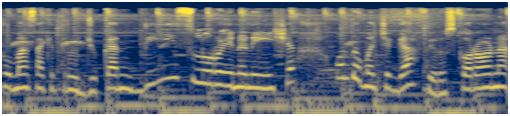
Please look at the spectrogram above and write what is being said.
rumah sakit rujukan di seluruh Indonesia untuk mencegah virus corona.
